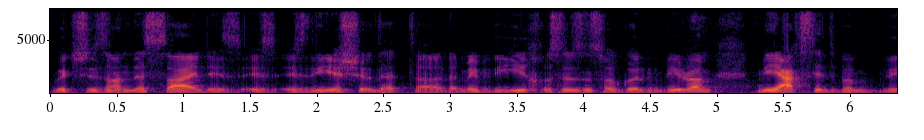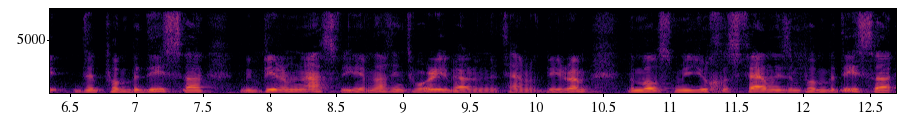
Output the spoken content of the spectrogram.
which is on this side, is is, is the issue that uh, that maybe the yichus isn't so good in biram. Miyaksi de pumbedisa biram nasvi. You have nothing to worry about in the town of biram. The most miyuchas families in pumbedisa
